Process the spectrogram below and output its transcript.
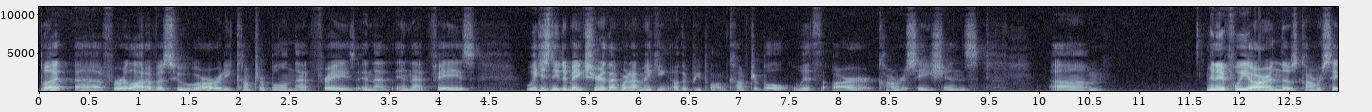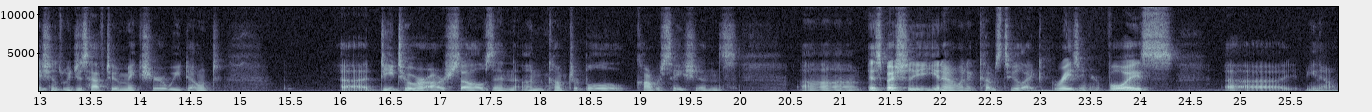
but uh, for a lot of us who are already comfortable in that phrase, in that in that phase, we just need to make sure that we're not making other people uncomfortable with our conversations. Um, and if we are in those conversations, we just have to make sure we don't uh, detour ourselves in uncomfortable conversations, um, especially you know when it comes to like raising your voice, uh, you know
